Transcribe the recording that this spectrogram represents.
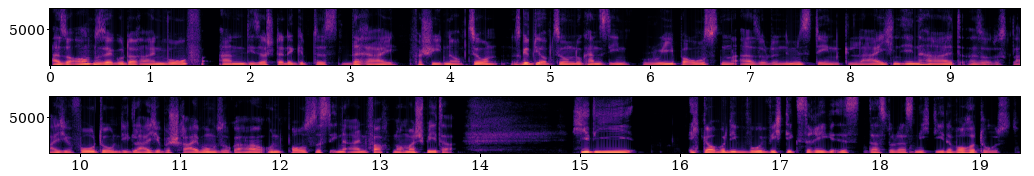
Also auch ein sehr guter Reinwurf. An dieser Stelle gibt es drei verschiedene Optionen. Es gibt die Option, du kannst ihn reposten, also du nimmst den gleichen Inhalt, also das gleiche Foto und die gleiche Beschreibung sogar und postest ihn einfach nochmal später. Hier die, ich glaube, die wohl wichtigste Regel ist, dass du das nicht jede Woche tust.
